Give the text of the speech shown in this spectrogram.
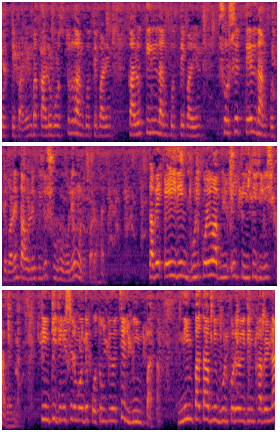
করতে পারেন বা কালো বস্ত্র দান করতে পারেন, কালো তিল দান করতে পারেন, সর্ষের তেল দান করতে পারেন তাহলে কিন্তু শুভ বলে মনে করা হয়। তবে এই দিন ভুল করেও আপনি এই তিনটি জিনিস খাবেন না। তিনটি জিনিসের মধ্যে প্রথমটি হচ্ছে নিম পাতা। নিম পাতা আপনি ভুল করে ওই দিন খাবেন না,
